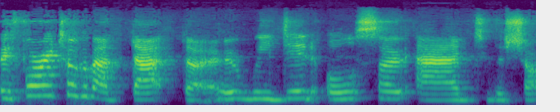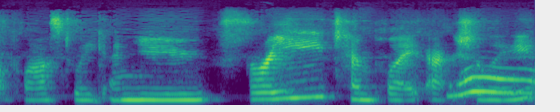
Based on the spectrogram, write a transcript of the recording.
Before I talk about that though, we did also add to the shop last week a new free template actually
